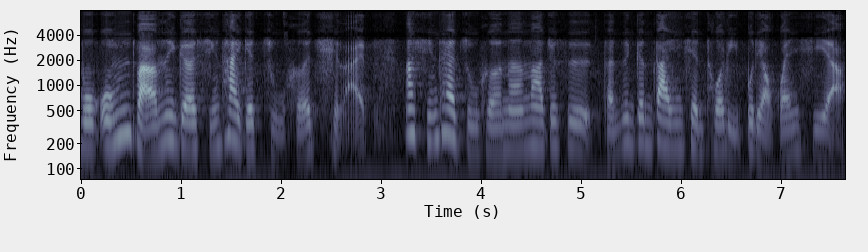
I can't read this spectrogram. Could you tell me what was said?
我我们把那个形态给组合起来。那形态组合呢，那就是反正跟大阴线脱离不了关系啊。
